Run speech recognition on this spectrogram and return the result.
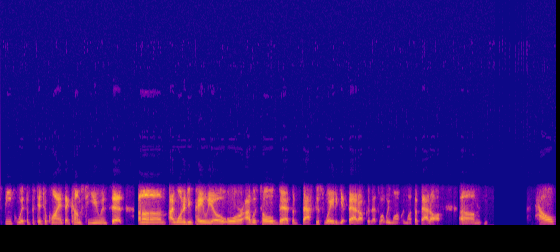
speak with a potential client that comes to you and says, um, I want to do paleo, or I was told that the fastest way to get fat off, because that's what we want, we want the fat off. Um, how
